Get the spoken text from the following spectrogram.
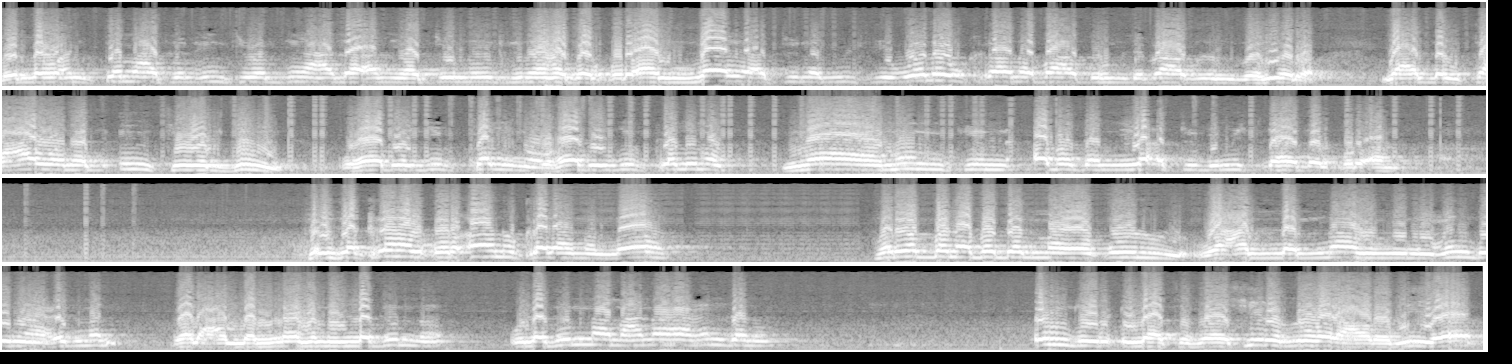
بل لو اجتمعت الإنس والجن على أن يأتون مثل هذا القرآن لا يأتون بمثله ولو كان بعضهم لبعض ظهيرا. يعني لو تعاون الإنس والجن وهذا يجيب كلمة وهذا يجيب كلمة ما ممكن أبدا يأتوا بمثل هذا القرآن. فإذا كان القرآن كلام الله فربنا بدل ما يقول وعلمناه من عندنا علما قال علمناه من لدنا ولدنا معناها عندنا. انظر إلى تفاسير اللغة العربية.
